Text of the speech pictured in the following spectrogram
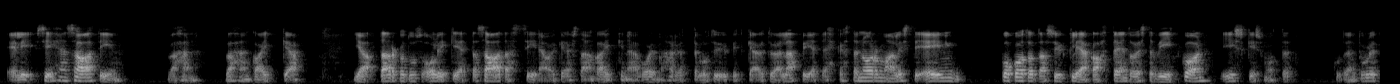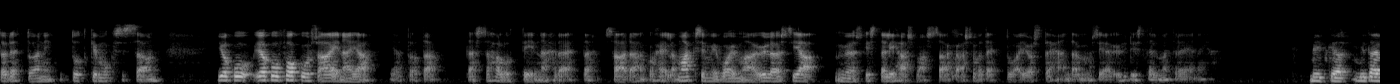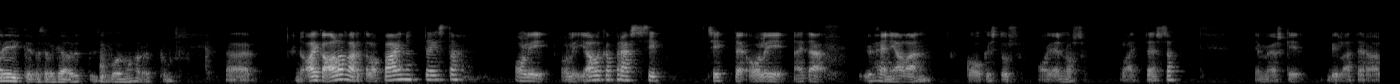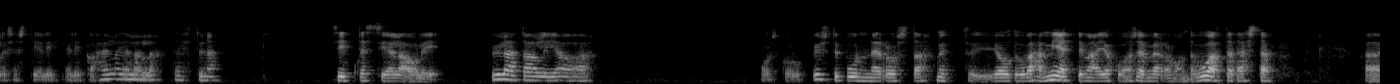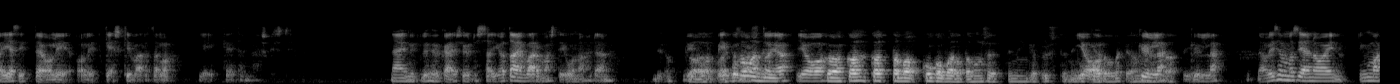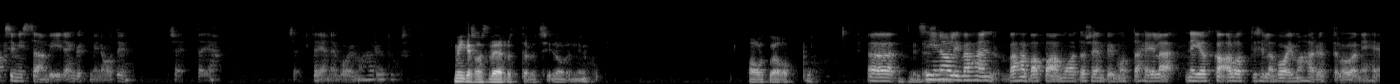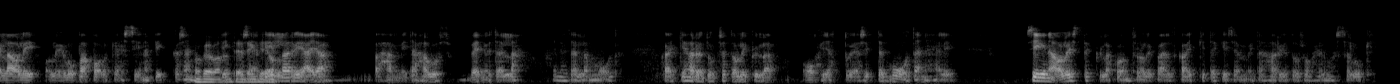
Eli siihen saatiin vähän, vähän kaikkea. Ja tarkoitus olikin, että saataisiin siinä oikeastaan kaikki nämä voimaharjoittelutyypit käytyä läpi. Että ehkä sitä normaalisti ei niin koko tota sykliä 12 viikkoon iskisi, mutta et kuten tuli todettua, niin tutkimuksissa on joku, joku fokus aina ja, ja tota, tässä haluttiin nähdä, että saadaanko heillä maksimivoimaa ylös ja myöskin sitä lihasmassaa kasvatettua, jos tehdään tämmöisiä yhdistelmätreenejä. Mitkä, mitä liikkeitä siellä käytettiin siinä voimaharjoittelussa? Öö, No, aika alavartalopainotteista oli, oli jalkaprässi, sitten oli näitä yhden jalan koukistusojennuslaitteessa ja myöskin bilateraalisesti, eli, eli kahdella jalalla tehtynä. Sitten siellä oli ylätaljaa, olisiko ollut pystypunnerusta. Nyt joutuu vähän miettimään, joku on sen verran monta vuotta tästä. Ja sitten oli, oli keskivartaloliikkeitä myöskin siellä. Näin nyt lyhykäisyydessä. Jotain varmasti unohdan. Joo. Vipunostoja. sellainen Joo, ka- ka- kattava koko vartalon setti, minkä pystyy niin Joo, kerralla käymään kyllä, läpi. kyllä. Ne oli semmoisia noin niin maksimissaan 50 minuutin settejä, settejä ne voimaharjoitukset. Minkälaiset verryttelyt siinä oli niin kuin alku ja loppu? Öö, Miten siinä se- oli vähän, vähän vapaamuotoisempi, mutta heillä, ne, jotka aloitti sillä voimaharjoittelulla, niin heillä oli, oli lupa polkea siinä pikkasen, vähän pikkasen fillaria ja vähän mitä halusi venytellä, venytellä muuta. Kaikki harjoitukset oli kyllä ohjattu ja sitten muuten, eli siinä oli sitten kyllä kontrolli päällä, että kaikki teki sen, mitä harjoitusohjelmassa luki.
